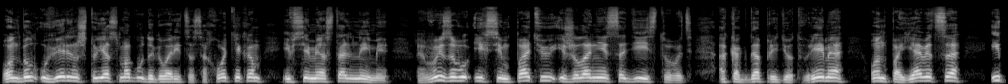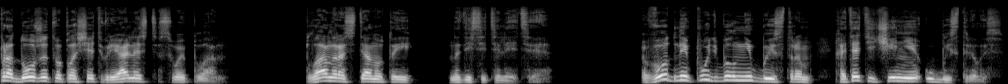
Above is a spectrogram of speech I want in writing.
он был уверен, что я смогу договориться с охотником и всеми остальными, вызову их симпатию и желание содействовать, а когда придет время, он появится и продолжит воплощать в реальность свой план. План, растянутый на десятилетия. Водный путь был не быстрым, хотя течение убыстрилось.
